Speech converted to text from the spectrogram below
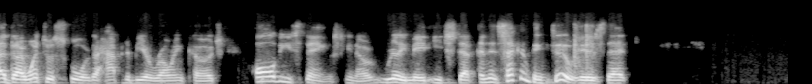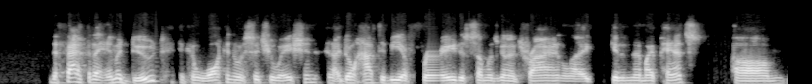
uh, that I went to a school where there happened to be a rowing coach. All these things, you know, really made each step. And the second thing too is that the fact that I am a dude and can walk into a situation and I don't have to be afraid if someone's going to try and like get into my pants. Um,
